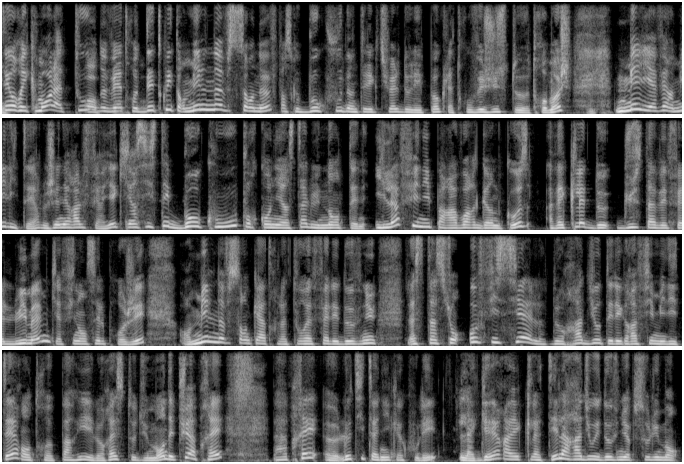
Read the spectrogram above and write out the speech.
Théoriquement, la tour devait être détruite en 1909 parce que beaucoup d'intellectuels de l'époque la trouvaient juste euh, trop moche. Mais il y avait un militaire, le général Ferrier, qui insistait beaucoup pour qu'on y installe une antenne. Il a fini par avoir gain de cause avec l'aide de Gustave Eiffel lui-même qui a financé le projet. En 1904, la Tour Eiffel est devenue la station officielle de radiotélégraphie militaire entre Paris et le reste du monde. Et puis après, bah après euh, le Titanic a la guerre a éclaté, la radio est devenue absolument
